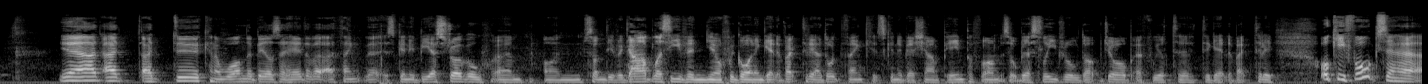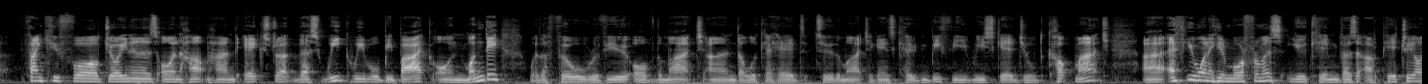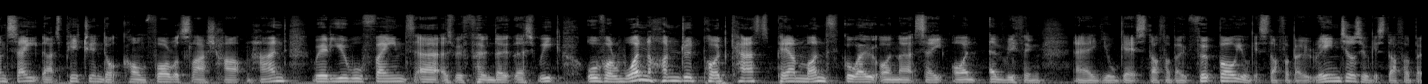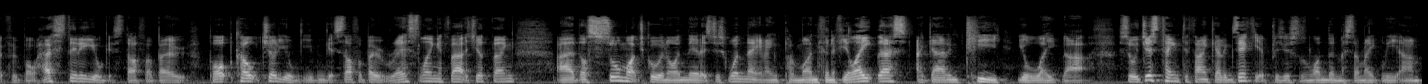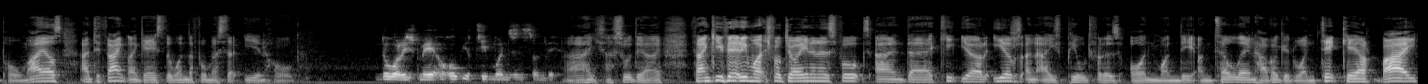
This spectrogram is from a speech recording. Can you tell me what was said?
Yeah, I, I, do kind of warn the Bears ahead of it. I think that it's going to be a struggle um, on Sunday, regardless. Even you know if we go on and get the victory, I don't think it's going to be a champagne performance. It'll be a sleeve rolled up job if we're to, to get the victory. Okay, folks, uh, thank you for joining us on Heart and Hand Extra this week. We will be back on Monday with a full review of the match and a look ahead to the match against Cowdenbeath, the rescheduled cup match. Uh, if you want to hear more from us, you can visit our Patreon site. That's patreon.com forward slash heart and hand, where you will find, uh, as we found out this week, over 100 podcasts per month go out on that site on everything. Uh, you'll get stuff about football, you'll get stuff about Rangers, you'll get stuff about football history, you'll get stuff about about pop culture. You'll even get stuff about wrestling if that's your thing. Uh, there's so much going on there. It's just one ninety nine per month, and if you like this, I guarantee you'll like that. So just time to thank our executive producers in London, Mr. Mike Lee and Paul Myers, and to thank my guest, the wonderful Mr. Ian Hogg. No worries, mate. I hope your team wins on Sunday. Aye, so do I. Thank you very much for joining us, folks, and uh, keep your ears and eyes peeled for us on Monday. Until then, have a good one. Take care. Bye.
